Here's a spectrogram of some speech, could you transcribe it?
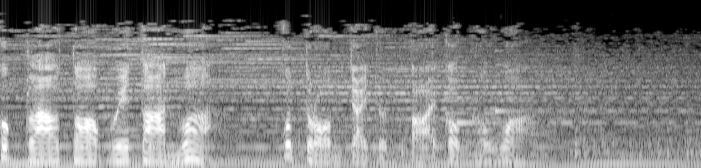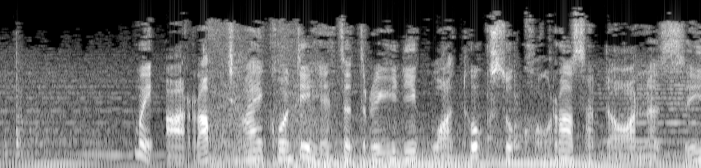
ก็กล่าวตอบเวตาลว่าก็ตรอมใจจนตายก็เพราะว่า ไม่อาจรับใช้คนที่เห็นสตรีดีกว่าทุกสุขของราษฎรนะสิ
